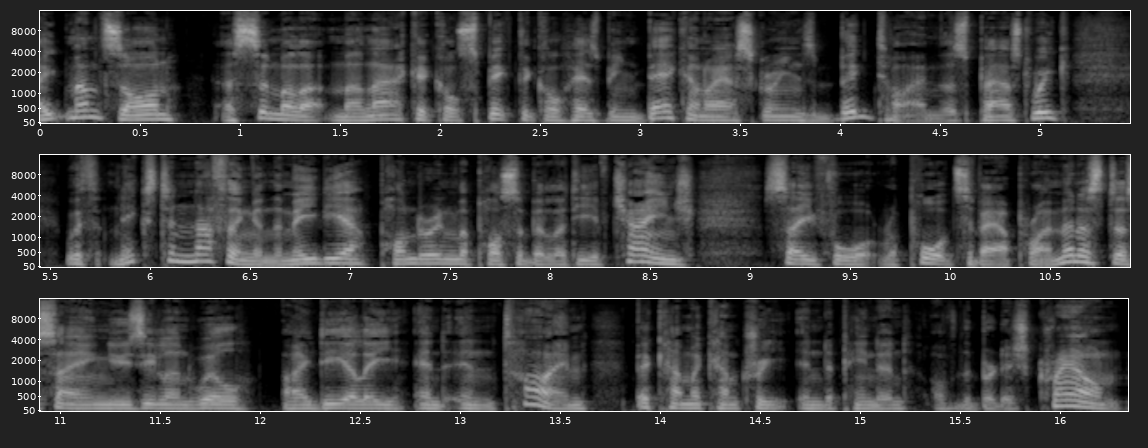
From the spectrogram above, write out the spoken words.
eight months on, a similar monarchical spectacle has been back on our screens big time this past week, with next to nothing in the media pondering the possibility of change, save for reports of our Prime Minister saying New Zealand will, ideally and in time, become a country independent of the British Crown.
